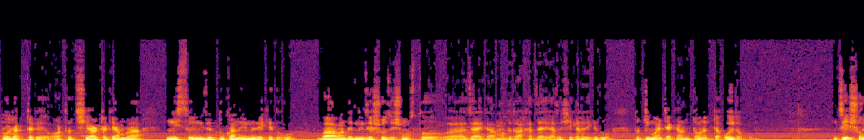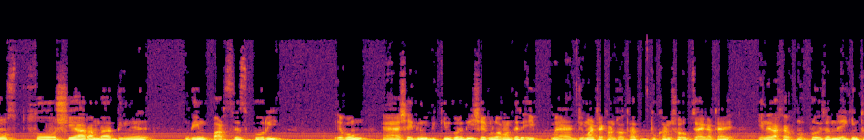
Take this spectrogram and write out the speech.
প্রোডাক্টটাকে অর্থাৎ শেয়ারটাকে আমরা নিশ্চয়ই নিজের দোকানে এনে রেখে দেবো বা আমাদের নিজস্ব যে সমস্ত জায়গা আমাদের রাখার জায়গা আছে সেখানে রেখে দেবো। তো ডিমার্ট অ্যাকাউন্টটা অনেকটা ওই রকম। যে সমস্ত শেয়ার আমরা দিনে, দিন পারচেস করি এবং সেই দিনই বিক্রি করে দিই, সেগুলো আমাদের এই ডিমার্ট অ্যাকাউন্ট অর্থাৎ দোকান স্বরূপ জায়গাটায় এনে রাখার কোনো প্রয়োজন নেই। কিন্তু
